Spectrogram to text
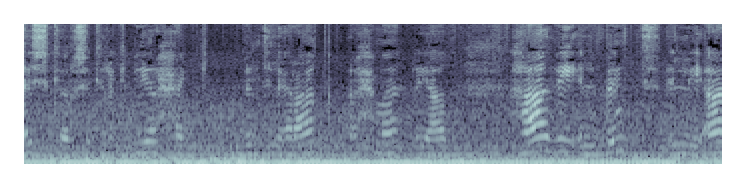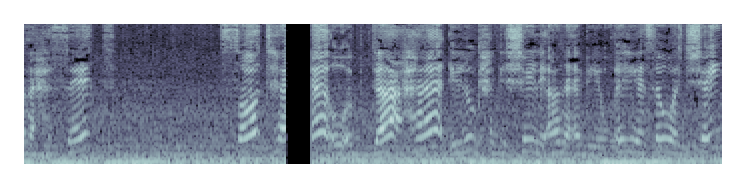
أشكر شكر كبير حق بنت العراق رحمة رياض. هذه البنت اللي أنا حسيت صوتها وإبداعها يلوق حق الشيء اللي أنا ابيه وهي سوت شيء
